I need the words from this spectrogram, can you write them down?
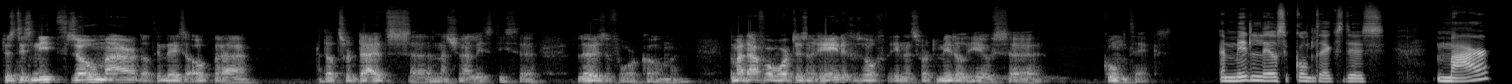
Dus het is niet zomaar dat in deze opera dat soort Duits uh, nationalistische leuzen voorkomen. Maar daarvoor wordt dus een reden gezocht in een soort middeleeuwse context. Een middeleeuwse context dus. Maar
